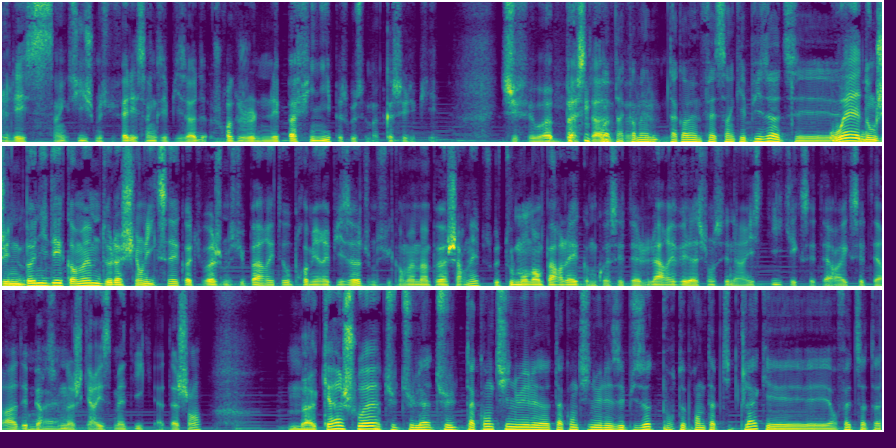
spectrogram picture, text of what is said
les cinq. Si, je me suis fait les cinq épisodes. Je crois que je ne l'ai pas fini parce que ça m'a cassé les pieds. J'ai fait ouais basta. Ouais, t'as quand même, t'as quand même fait 5 épisodes, c'est. Ouais, donc j'ai une bonne idée quand même de la c'est, quoi. Tu vois, je me suis pas arrêté au premier épisode, je me suis quand même un peu acharné parce que tout le monde en parlait, comme quoi c'était la révélation scénaristique, etc., etc., des Ouais. personnages charismatiques et attachants. Ma cache, ouais. Tu, tu l'as, tu as continué, le- t'as continué les épisodes pour te prendre ta petite claque et, en fait ça t'a,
